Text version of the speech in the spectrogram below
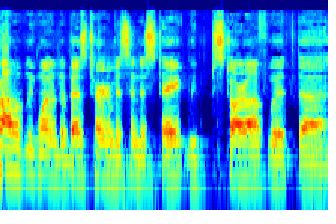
probably one of the best tournaments in the state. We start off with uh,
